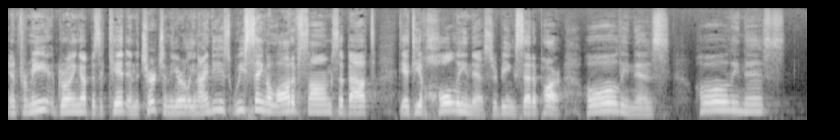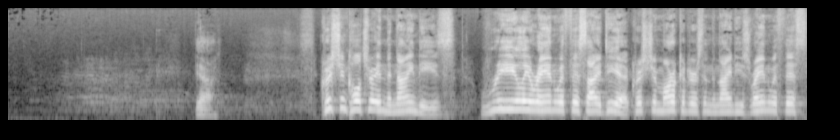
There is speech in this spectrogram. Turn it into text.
And for me, growing up as a kid in the church in the early 90s, we sang a lot of songs about the idea of holiness or being set apart. Holiness, holiness, yeah. Christian culture in the 90s really ran with this idea. Christian marketers in the 90s ran with this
